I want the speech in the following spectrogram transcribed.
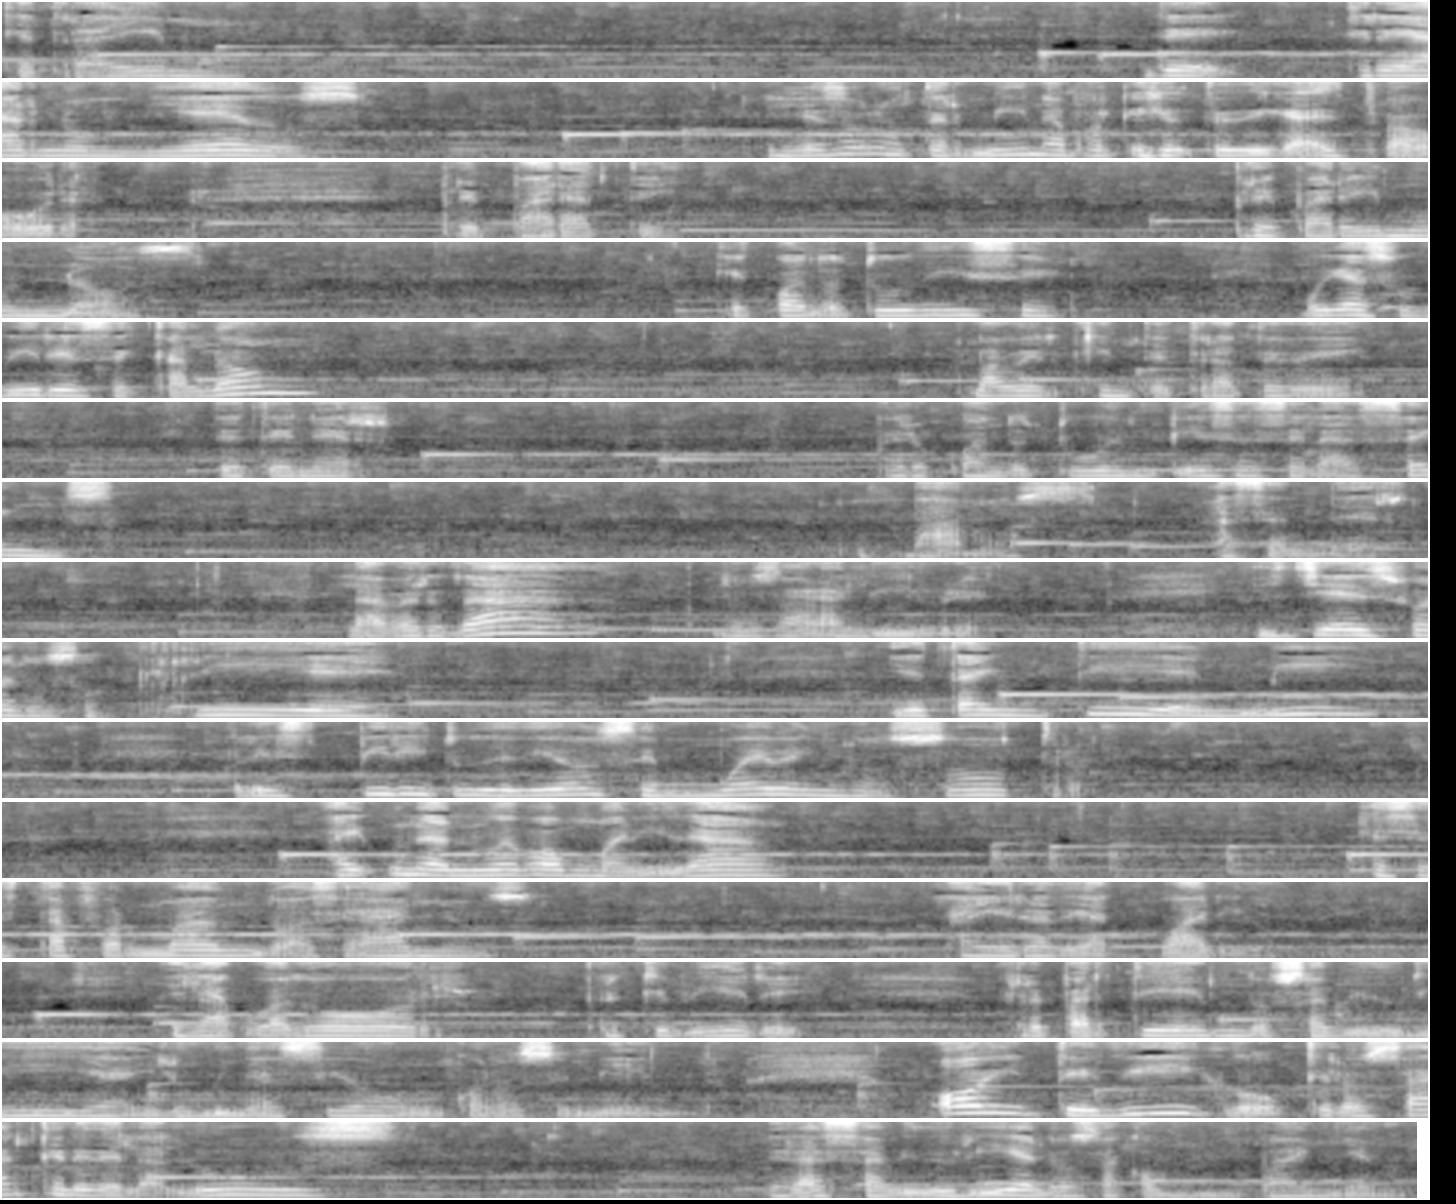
que traemos, de crearnos miedos. Y eso no termina porque yo te diga esto ahora. Prepárate preparémonos. Que cuando tú dices, voy a subir ese calón, va a haber quien te trate de detener. Pero cuando tú empieces el ascenso, vamos a ascender. La verdad nos hará libre. Y Yeshua nos sonríe. Y está en ti, en mí, el Espíritu de Dios se mueve en nosotros. Hay una nueva humanidad que se está formando hace años. La era de Acuario. El aguador, el que viene repartiendo sabiduría, iluminación, conocimiento. Hoy te digo que los ángeles de la luz, de la sabiduría nos acompañan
